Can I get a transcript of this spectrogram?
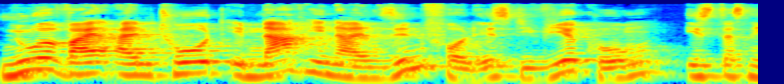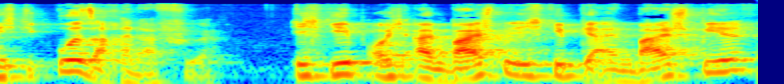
Nur weil ein Tod im Nachhinein sinnvoll ist, die Wirkung, ist das nicht die Ursache dafür. Ich gebe euch ein Beispiel, ich gebe dir ein Beispiel.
